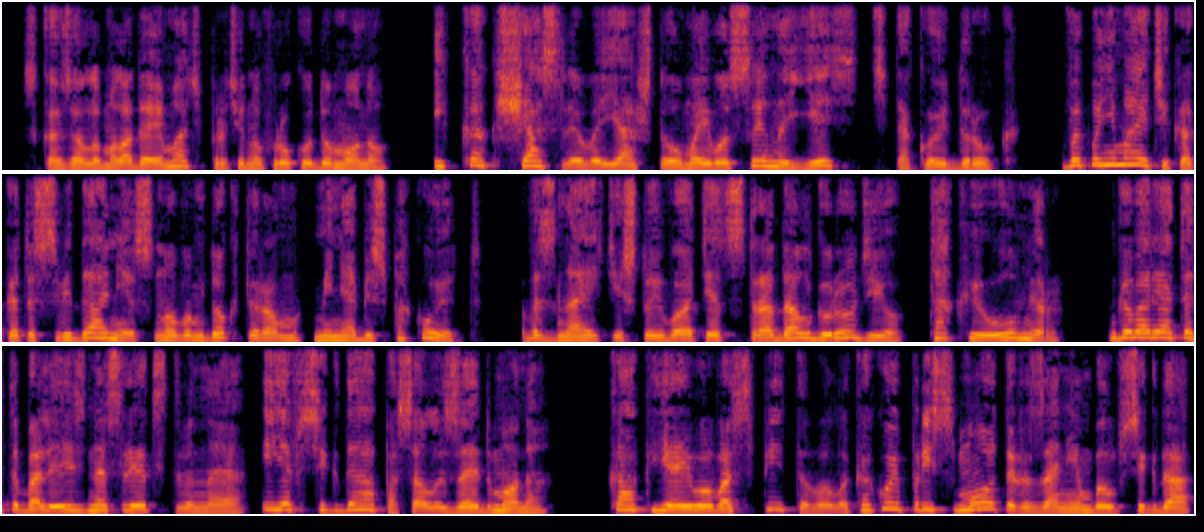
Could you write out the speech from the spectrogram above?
— сказала молодая мать, протянув руку Думону. «И как счастлива я, что у моего сына есть такой друг. Вы понимаете, как это свидание с новым доктором меня беспокоит? Вы знаете, что его отец страдал грудью, так и умер. Говорят, это болезнь наследственная, и я всегда опасалась за Эдмона. Как я его воспитывала, какой присмотр за ним был всегда.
